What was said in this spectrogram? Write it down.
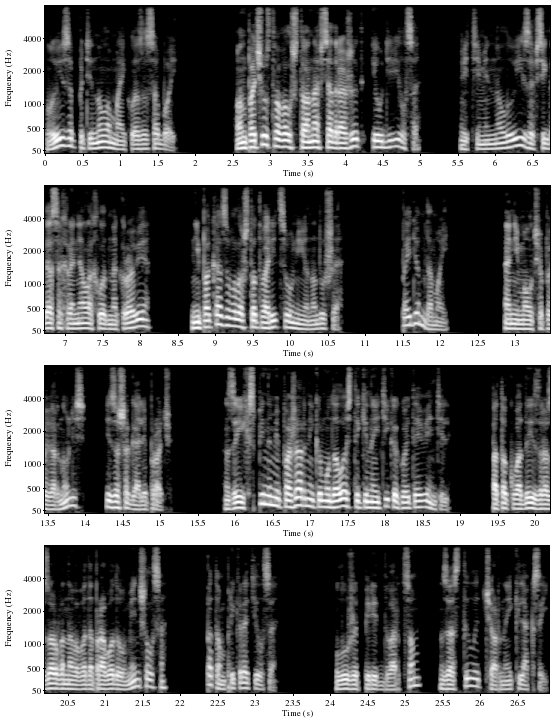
Луиза потянула Майкла за собой. Он почувствовал, что она вся дрожит, и удивился. Ведь именно Луиза всегда сохраняла хладнокровие, не показывала, что творится у нее на душе. «Пойдем домой». Они молча повернулись и зашагали прочь. За их спинами пожарникам удалось таки найти какой-то вентиль. Поток воды из разорванного водопровода уменьшился, потом прекратился. Лужа перед дворцом застыла черной кляксой.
